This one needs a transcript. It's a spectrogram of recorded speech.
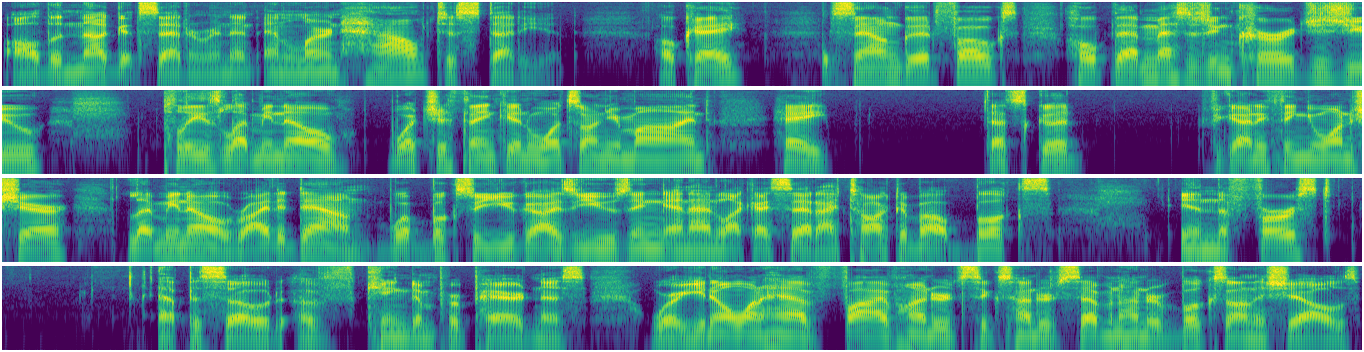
all the nuggets that are in it and learn how to study it. Okay? Sound good, folks? Hope that message encourages you. Please let me know what you're thinking, what's on your mind. Hey, that's good. If you got anything you want to share, let me know. Write it down. What books are you guys using? And I, like I said, I talked about books in the first episode of Kingdom Preparedness, where you don't want to have 500, 600, 700 books on the shelves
